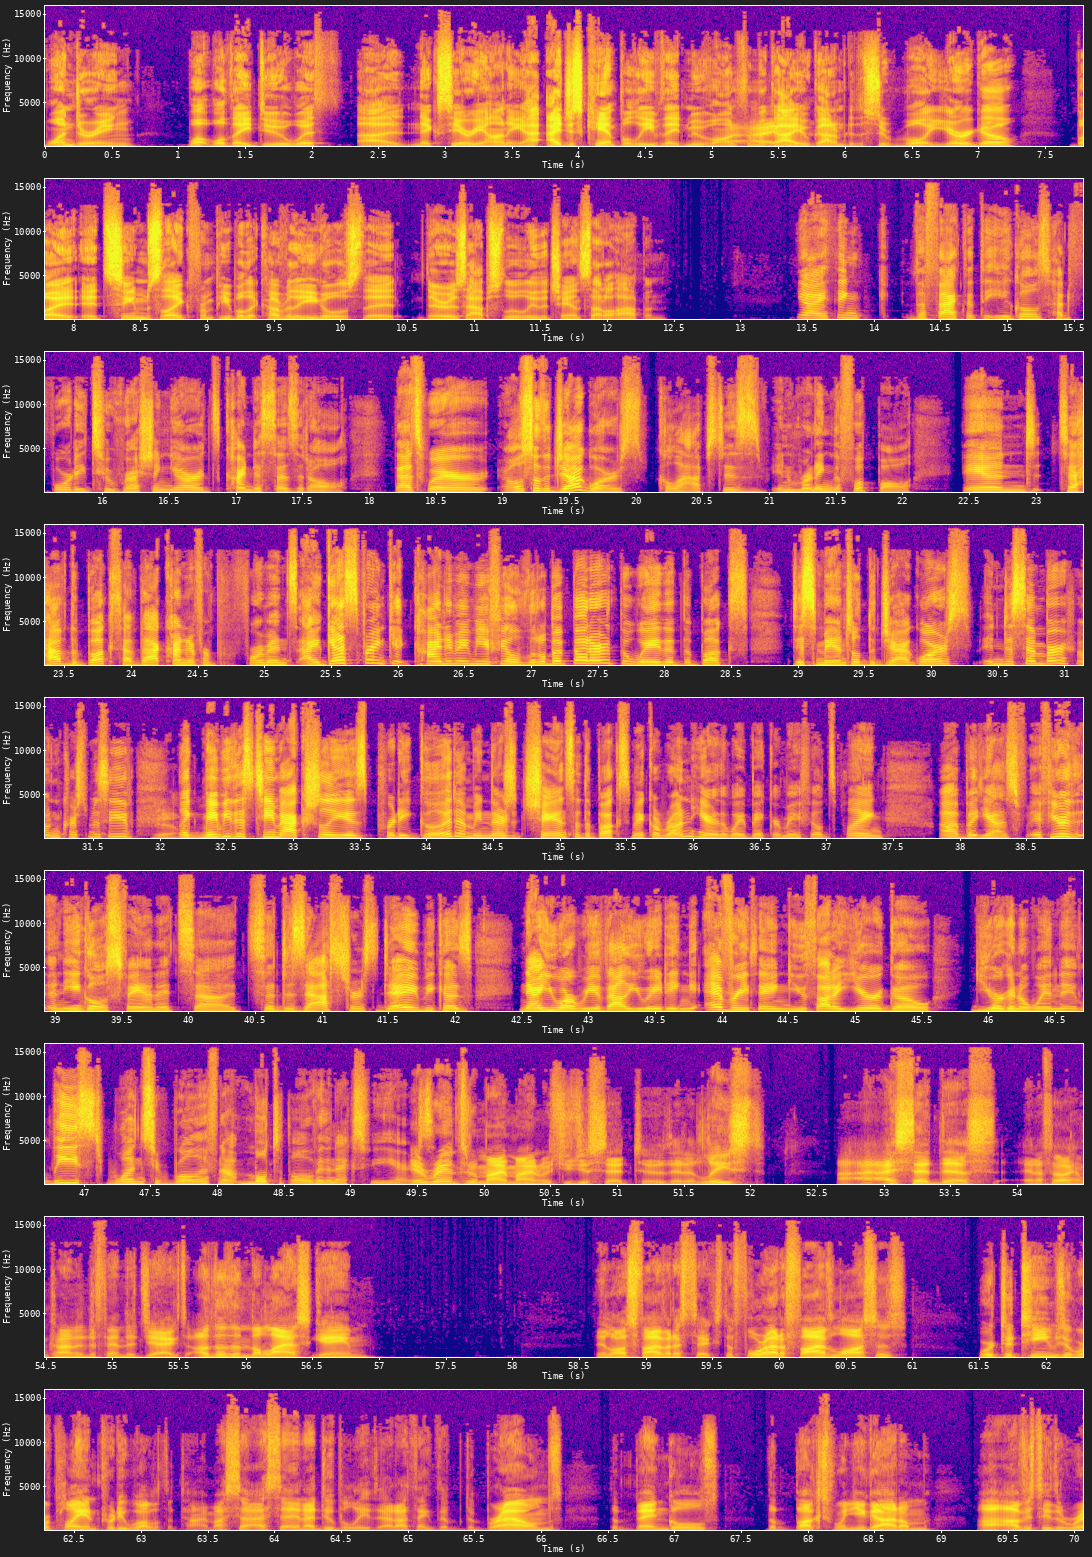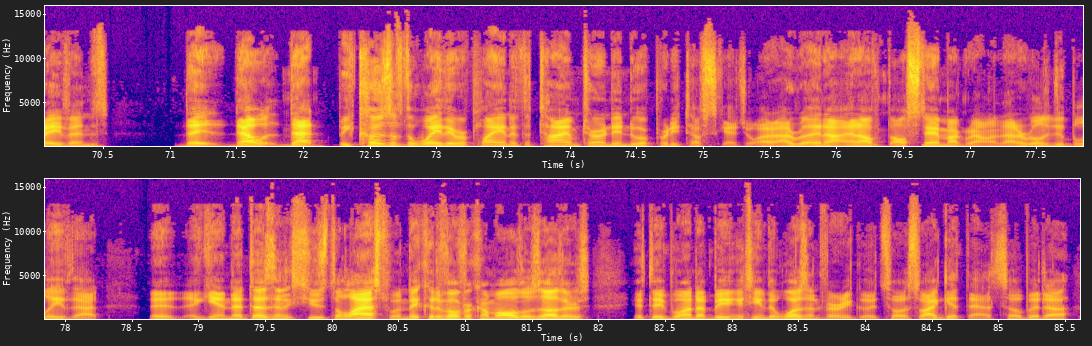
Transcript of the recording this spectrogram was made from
wondering what will they do with uh, Nick Sirianni. I, I just can't believe they'd move on from a guy who got him to the Super Bowl a year ago. But it seems like from people that cover the Eagles that there is absolutely the chance that'll happen. Yeah, I think the fact that the Eagles had 42 rushing yards kind of says it all. That's where also the Jaguars collapsed is in running the football. And to have the Bucks have that kind of a performance, I guess Frank, it kind of made me feel a little bit better the way that the Bucks dismantled the Jaguars in December on Christmas Eve. Yeah. Like maybe this team actually is pretty good. I mean, there's a chance that the Bucks make a run here the way Baker Mayfield's playing. Uh, but yes, if you're an Eagles fan, it's uh, it's a disastrous day because now you are reevaluating everything you thought a year ago you're going to win at least one Super Bowl, if not multiple, over the next few years. It ran through my mind what you just said too. That at least I, I said this, and I feel like I'm trying to defend the Jags. Other than the last game, they lost five out of six. The four out of five losses were to teams that were playing pretty well at the time. I said, I said, and I do believe that. I think the the Browns, the Bengals, the Bucks when you got them, uh, obviously the Ravens. They that that because of the way they were playing at the time turned into a pretty tough schedule. I, I and, I, and I'll I'll stand my ground on that. I really do believe that. That, again, that doesn't excuse the last one. They could have overcome all those others if they wound up beating a team that wasn't very good. So so I get that. So but uh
